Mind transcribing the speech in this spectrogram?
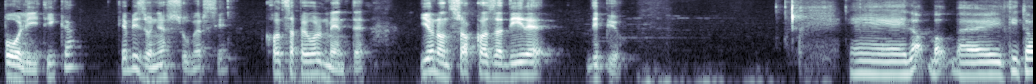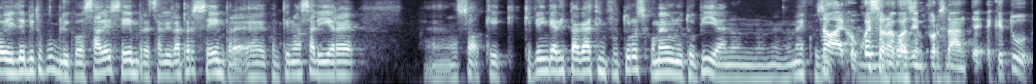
politica che bisogna assumersi consapevolmente. Io non so cosa dire di più. Eh, no, boh, eh, il, titolo, il, debito pubblico sale sempre, salirà per sempre, eh, continua a salire. Eh, non so, che, che, venga ripagato in futuro, secondo me è un'utopia, non, non è così. No, ecco, questa è una cosa importante, è che tu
